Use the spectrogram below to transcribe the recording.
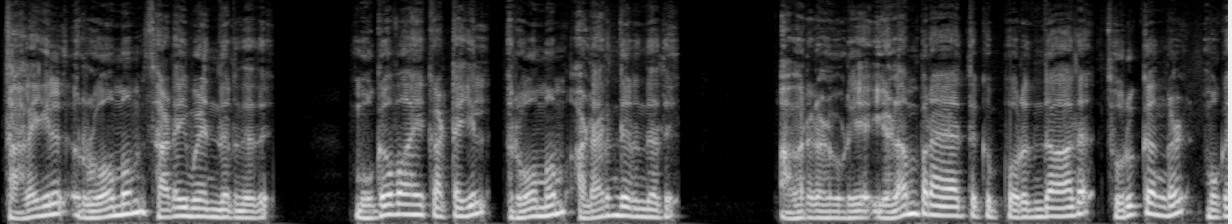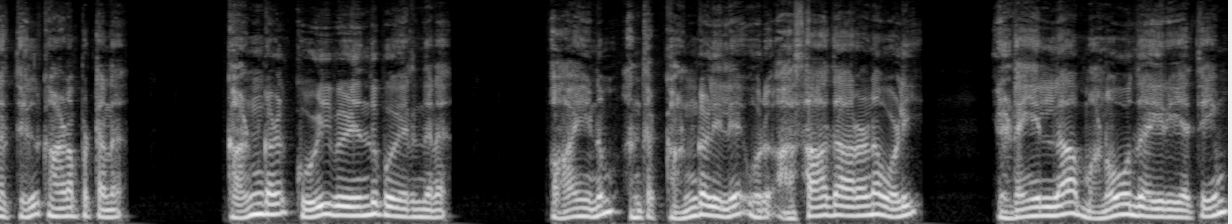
தலையில் ரோமம் சடை விழுந்திருந்தது. முகவாய் கட்டையில் ரோமம் அடர்ந்திருந்தது. அவர்களுடைய இளம் பிராயத்துக்கு பொருந்தாத சுருக்கங்கள் முகத்தில் காணப்பட்டன. கண்கள் குழி விழுந்து போயிருந்தன. ஆயினும் அந்த கண்களிலே ஒரு அசாதாரண ஒளி இடையில்லா மனோதைரியத்தையும்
